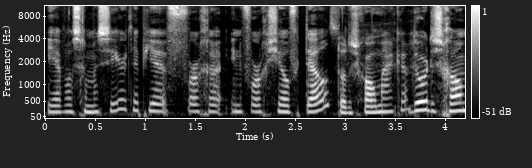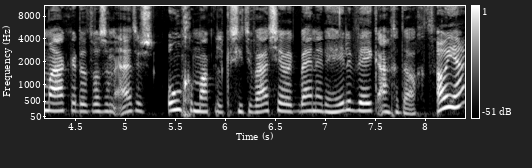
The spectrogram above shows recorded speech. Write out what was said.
Jij was gemasseerd, heb je vorige, in de vorige show verteld. door de schoonmaker? Door de schoonmaker. Dat was een uiterst ongemakkelijke situatie. Daar heb ik bijna de hele week aan gedacht. Oh ja?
